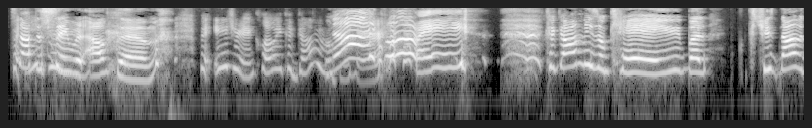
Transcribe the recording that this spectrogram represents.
It's But not the same without them. But Adrien, Chloe, Kagami will there. Chloe. Kagami's okay, but she's not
